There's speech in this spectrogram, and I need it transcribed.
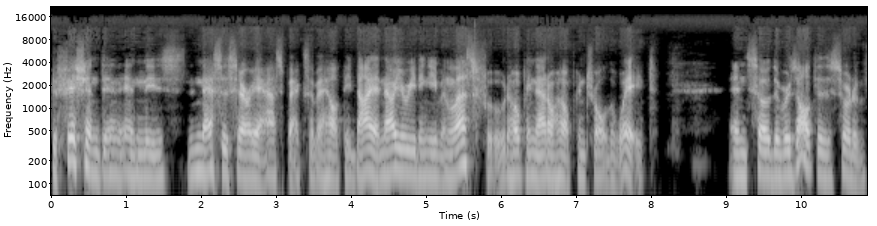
deficient in, in these necessary aspects of a healthy diet, now you're eating even less food, hoping that'll help control the weight. And so the result is sort of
